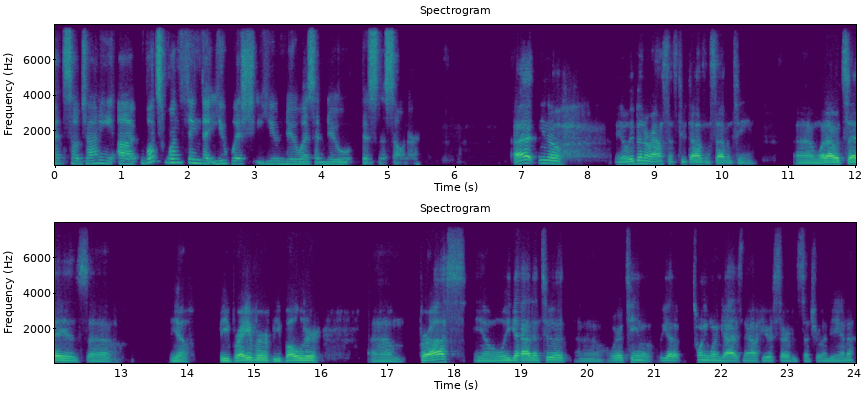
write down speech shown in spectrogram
and so, Johnnie, uh, what's one thing that you wish you knew as a new business owner? You know, you know, we've been around since 2017. Um, what I would say is, uh, you know, be braver, be bolder. Um, for us, you know, when we got into it, uh, we're a team of, we got 21 guys now here serving Central Indiana.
